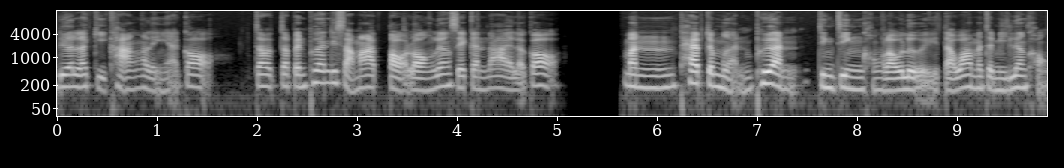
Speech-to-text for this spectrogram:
เดือนละกี่ครั้งอะไรเงี้ยก็จะจะเป็นเพื่อนที่สามารถต่อรองเรื่องเซ็กกันได้ แล้วก็มันแทบจะเหมือนเพื่อนจริง ๆ ของเราเลย แต่ว่ามันจะมีเรื่องของ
